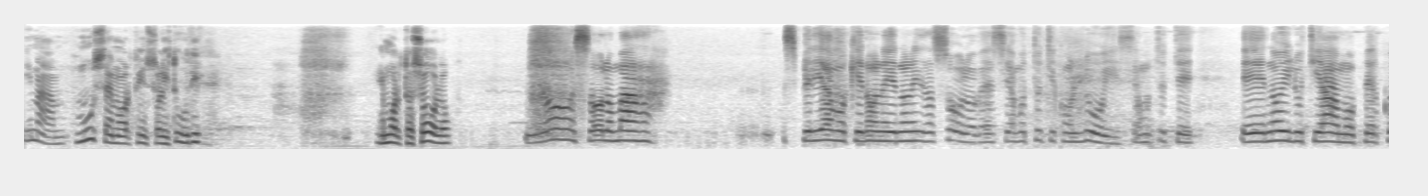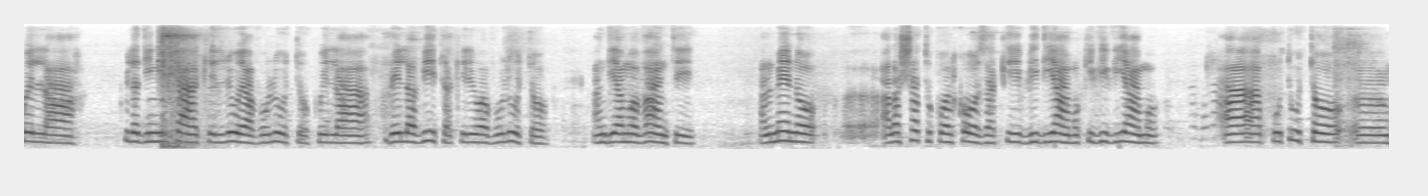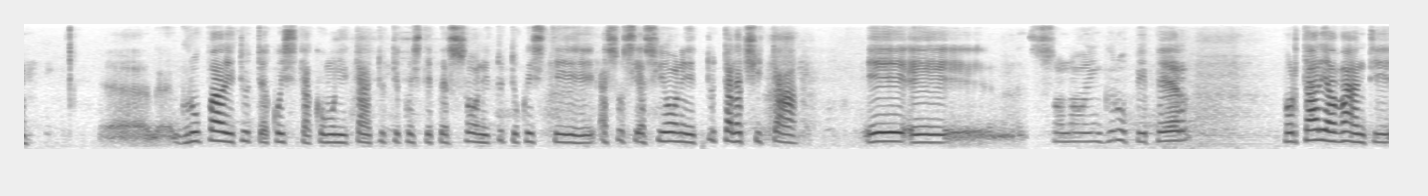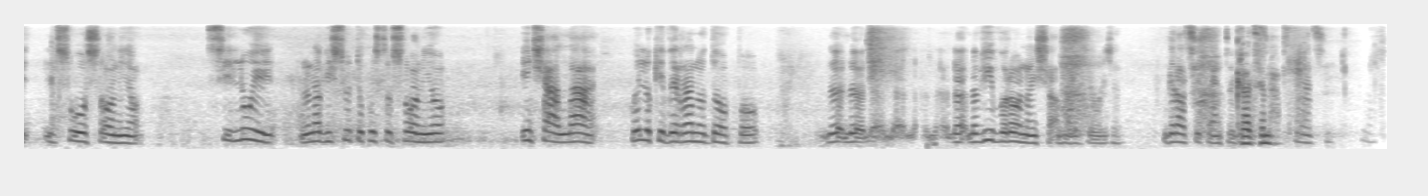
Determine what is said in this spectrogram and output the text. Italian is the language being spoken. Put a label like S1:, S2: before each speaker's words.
S1: Imam, Musa è morto in solitudine. È molto solo.
S2: No, solo, ma speriamo che non è, non è da solo, beh, siamo tutti con lui, siamo tutti, e noi lottiamo per quella, quella dignità che lui ha voluto, quella bella vita che lui ha voluto. Andiamo avanti, almeno eh, ha lasciato qualcosa che vediamo, che viviamo, ha potuto eh, eh, gruppare tutta questa comunità, tutte queste persone, tutte queste associazioni, tutta la città e, e sono in gruppi per portare avanti il suo sogno. Se lui non ha vissuto questo sogno, inshallah, quello che verranno dopo lo, lo, lo, lo vivono, inshallah. Grazie tanto.
S1: Grazie,
S2: grazie. grazie.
